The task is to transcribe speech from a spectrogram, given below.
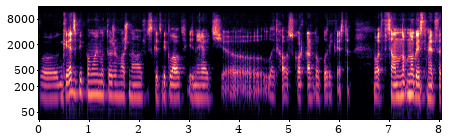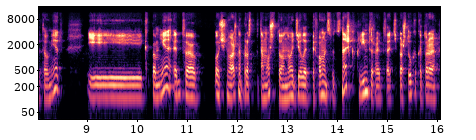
В Gatsby, по-моему, тоже можно с Gatsby Cloud измерять э, Lighthouse score каждого pull request а Вот, в целом много инструментов это умеют. И, как по мне, это очень важно просто потому, что оно делает performance. Вот знаешь, как линтер — это типа штука, которая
